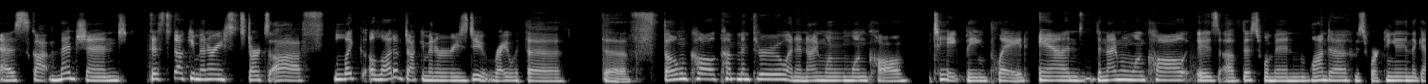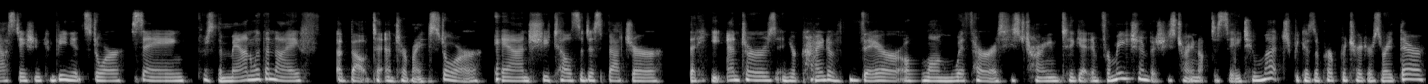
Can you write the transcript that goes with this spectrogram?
as Scott mentioned, this documentary starts off like a lot of documentaries do, right? With the the phone call coming through and a 911 call tape being played. And the 911 call is of this woman, Wanda, who's working in the gas station convenience store, saying, There's a man with a knife about to enter my store. And she tells the dispatcher that he enters, and you're kind of there along with her as he's trying to get information, but she's trying not to say too much because the perpetrator's right there.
